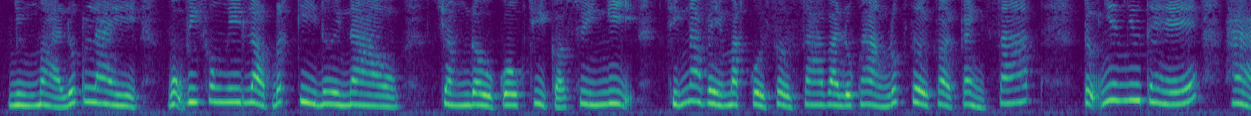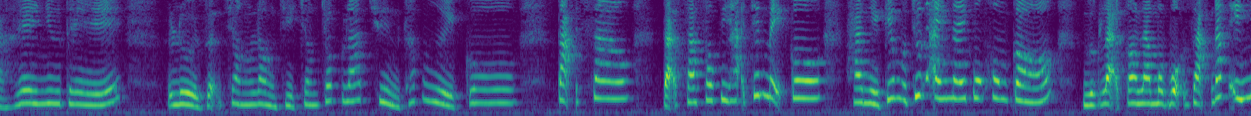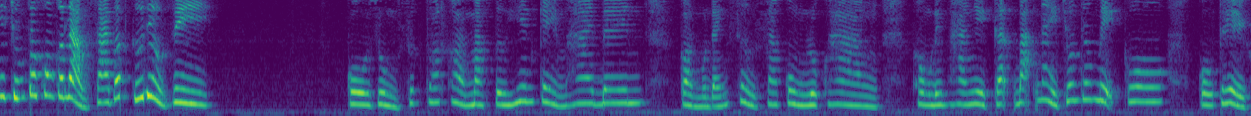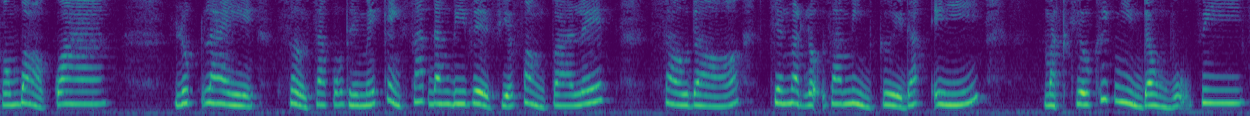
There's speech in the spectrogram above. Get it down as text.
Nhưng mà lúc này, Vũ Vi không nghi lọt bất kỳ nơi nào. Trong đầu cô chỉ có suy nghĩ, chính là về mặt của sở xa và lục hàng lúc rời khỏi cảnh sát. Tự nhiên như thế, hả hê như thế. Lửa giận trong lòng chỉ trong chốc lát truyền khắp người cô. Tại sao? Tại sao sau khi hại chết mẹ cô, hai người kia một chút anh nay cũng không có, ngược lại còn là một bộ dạng đắc ý như chúng tôi không có làm sai bất cứ điều gì. Cô dùng sức thoát khỏi mặt từ hiên kèm hai bên, còn muốn đánh sở xa cùng lục hàng, không đem hai người cặn bã này chôn theo mẹ cô, cô thể không bỏ qua. Lúc này, sở ra cũng thấy mấy cảnh sát đang đi về phía phòng toilet. Sau đó, trên mặt lộ ra mỉm cười đắc ý, Mặt khiêu khích nhìn đồng vũ vi.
